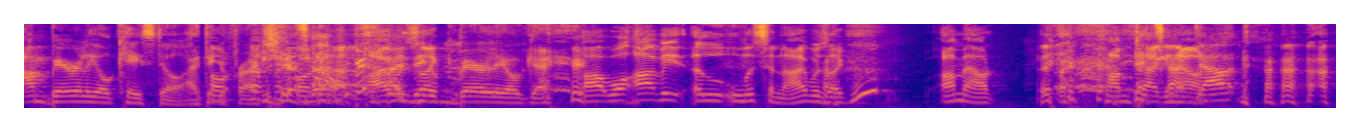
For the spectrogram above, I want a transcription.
I'm barely okay still. I Oh, a fraction. oh, no. I was think like- I'm barely okay. uh, well, obvi- uh, listen, I was like, whoop, I'm out. I'm tagging Tapped out. out.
